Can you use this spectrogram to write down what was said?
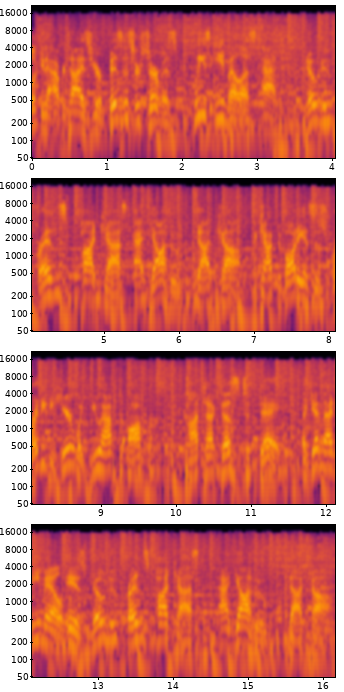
Looking to advertise your business or service, please email us at no new friends podcast at yahoo.com. A captive audience is ready to hear what you have to offer. Contact us today. Again, that email is no new friends podcast at yahoo.com.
